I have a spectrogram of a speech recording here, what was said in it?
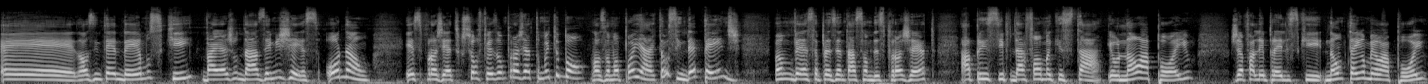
é, nós entendemos que vai ajudar as MGs. Ou não. Esse projeto que o senhor fez é um projeto muito bom. Nós vamos apoiar. Então, assim, depende. Vamos ver essa apresentação desse projeto. A princípio, da forma que está, eu não apoio. Já falei para eles que não tem o meu apoio,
